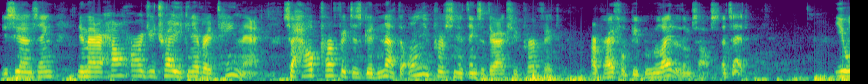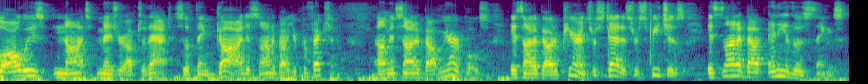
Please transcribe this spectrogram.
You see what I'm saying? No matter how hard you try, you can never attain that. So how perfect is good enough? The only person who thinks that they're actually perfect are prideful people who lie to themselves. That's it. You will always not measure up to that. So thank God it's not about your perfection. Um, it's not about miracles. It's not about appearance or status or speeches. It's not about any of those things.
